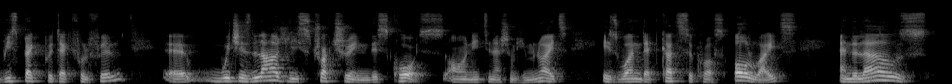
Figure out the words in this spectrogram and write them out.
respect, protect, fulfill, uh, which is largely structuring this course on international human rights, is one that cuts across all rights and allows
